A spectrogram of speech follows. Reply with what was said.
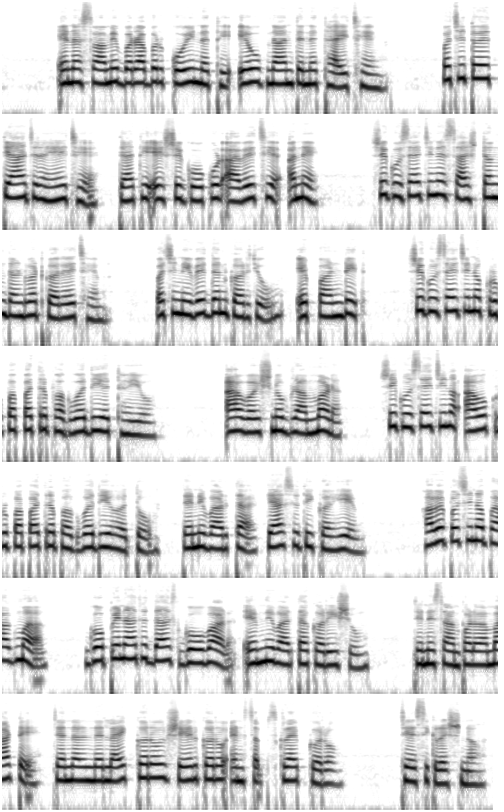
એના સ્વામી બરાબર કોઈ નથી એવું જ્ઞાન તેને થાય છે. પછી તો એ ત્યાં જ રહે છે. ત્યાંથી એ શ્રી ગોકુળ આવે છે અને શ્રી ગુસાઈજીને સાષ્ટાંગ દંડવટ કરે છે. પછી નિવેદન કર્યું, એ પંડિત, શ્રી ગુસાઈજીનો કૃપાપાત્ર ભગવદીય થયો. આ વૈષ્ણવ બ્રાહ્મણ શ્રી ગુસાઈજીનો આવો કૃપાપાત્ર ભગવદીય હતો. તેની વાર્તા ત્યાં સુધી કહીએ. હવે પછીના ભાગમાં ગોપીનાથ દાસ ગોવાળ એમની વાર્તા કરીશું. જેને સાંભળવા માટે ચેનલને લાઇક કરો શેર કરો એન્ડ સબસ્ક્રાઈબ કરો. જય શ્રી કૃષ્ણ.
